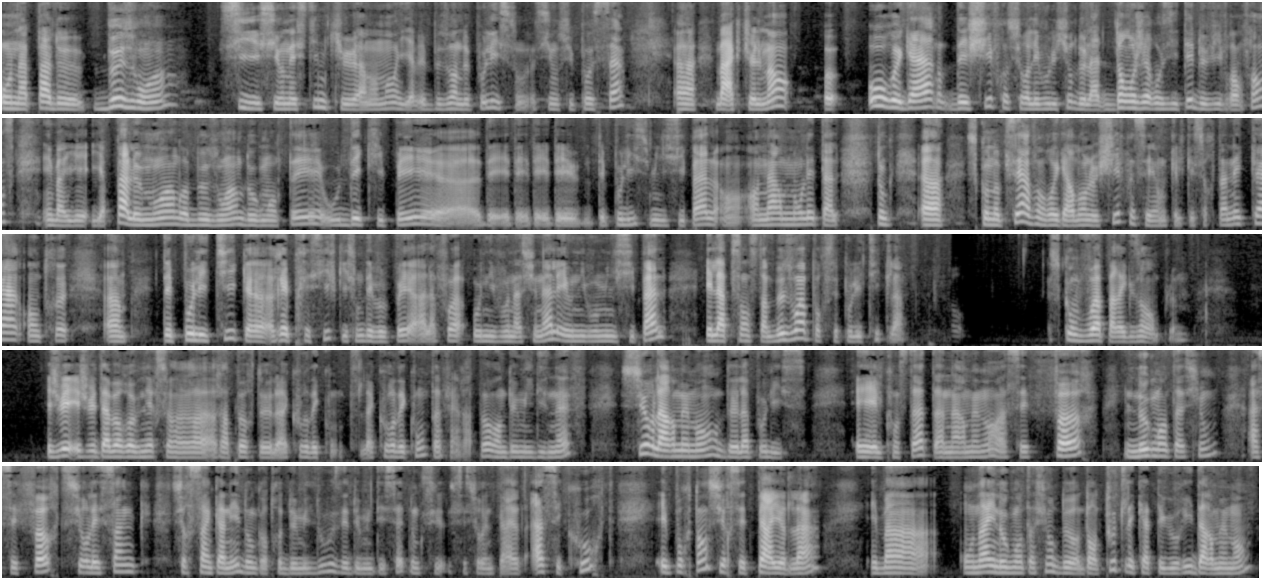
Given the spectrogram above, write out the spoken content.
on n'a pas de besoin, si, si on estime qu'à un moment, il y avait besoin de police, si on suppose ça, euh, bah actuellement, au regard des chiffres sur l'évolution de la dangerosité de vivre en France, eh ben, il n'y a, pas le moindre besoin d'augmenter ou d'équiper euh, des, polices municipales en, armes non létales. Donc, euh, ce qu'on observe en regardant le chiffre, c'est en quelque sorte un écart entre euh, des politiques répressives qui sont développées à la fois au niveau national et au niveau municipal, et l'absence d'un besoin pour ces politiques-là. Ce qu'on voit par exemple, je vais, je vais d'abord revenir sur un rapport de la Cour des comptes. La Cour des comptes a fait un rapport en 2019 sur l'armement de la police. Et elle constate un armement assez fort, une augmentation assez forte sur les cinq, sur cinq années, donc entre 2012 et 2017. Donc c'est sur une période assez courte. Et pourtant, sur cette période-là, eh ben, on a une augmentation dans toutes les catégories d'armement.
